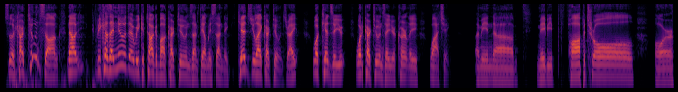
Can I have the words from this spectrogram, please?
So the cartoon song now because I knew that we could talk about cartoons on Family Sunday. Kids, you like cartoons, right? What kids are you? What cartoons are you currently watching? I mean, uh, maybe Paw Patrol or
